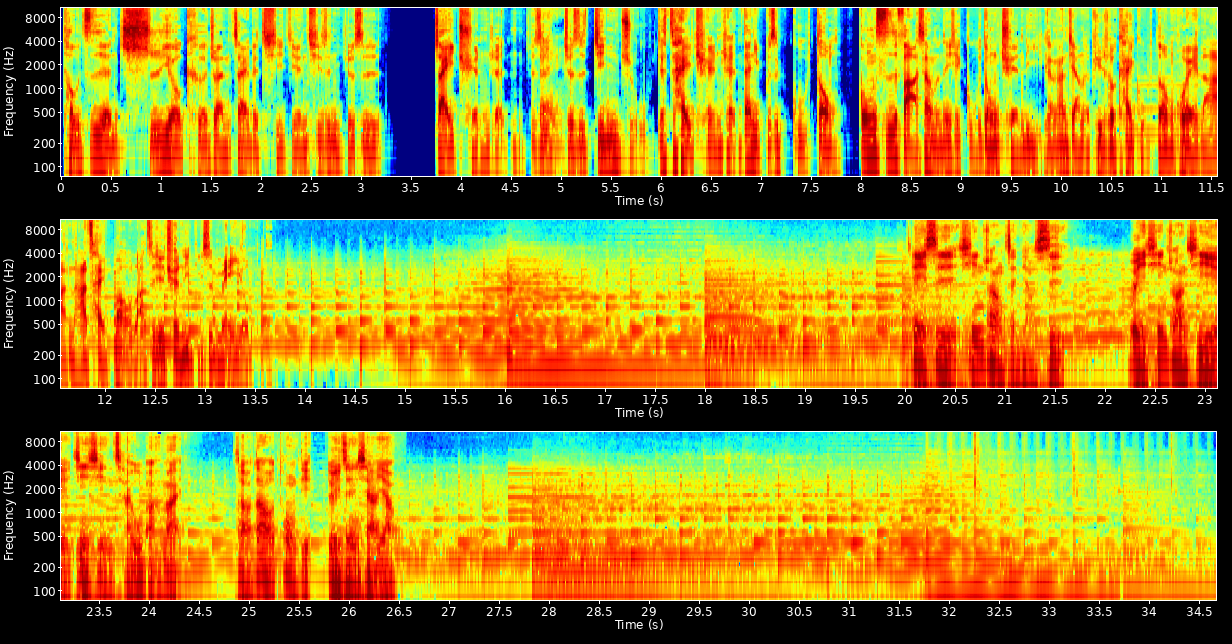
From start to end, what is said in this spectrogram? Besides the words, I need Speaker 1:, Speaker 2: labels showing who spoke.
Speaker 1: 投资人持有可转债的期间，其实你就是债权人，就是就是金主，就债权人，但你不是股东。公司法上的那些股东权利，刚刚讲的，譬如说开股东会啦、拿财报啦，这些权利你是没有的。
Speaker 2: 这也是新创诊疗室，为新创企业进行财务把脉，找到痛点，对症下药。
